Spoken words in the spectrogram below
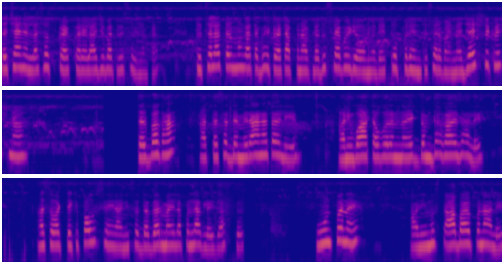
तर चॅनलला सबस्क्राईब करायला अजिबात विसरू नका. तर चला तर मग आता भेटूयात आपण आपल्या दुसऱ्या व्हिडिओमध्ये. तोपर्यंत सर्वांना जय श्रीकृष्ण. तर बघा आता सध्या मी रानात आली आहे आणि वातावरण एकदम ढगाळ झालं आहे असं वाटतं की पाऊस येईल आणि सध्या गरमाईला पण लागलं आहे जास्त. ऊन पण आहे आणि मस्त आबाळ पण आले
